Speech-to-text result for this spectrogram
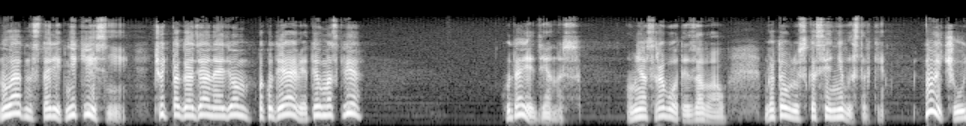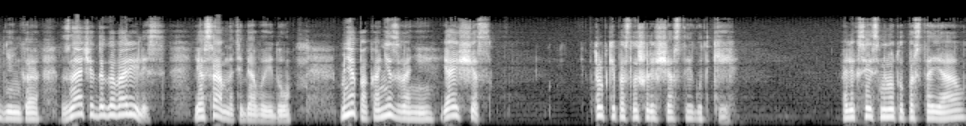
«Ну ладно, старик, не кисни. Чуть погодя найдем по Кудряве. Ты в Москве?» «Куда я денусь? У меня с работой завал. Готовлюсь к осенней выставке». «Ну и чудненько. Значит, договорились. Я сам на тебя выйду. Мне пока не звони. Я исчез». В трубке послышались частые гудки. Алексей с минуту постоял,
